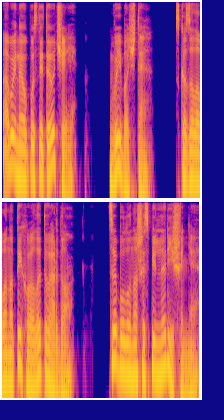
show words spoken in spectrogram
аби не опустити очей. Вибачте, сказала вона тихо, але твердо. Це було наше спільне рішення.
